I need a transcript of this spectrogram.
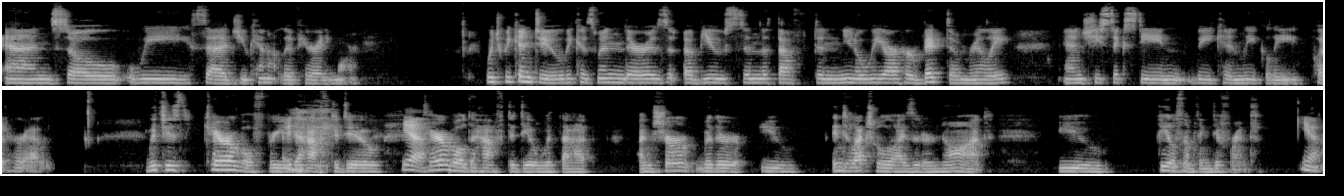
And so we said, You cannot live here anymore. Which we can do because when there is abuse and the theft, and you know, we are her victim really, and she's 16, we can legally put her out. Which is terrible for you to have to do. Yeah. Terrible to have to deal with that. I'm sure whether you intellectualize it or not, you feel something different. Yeah.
